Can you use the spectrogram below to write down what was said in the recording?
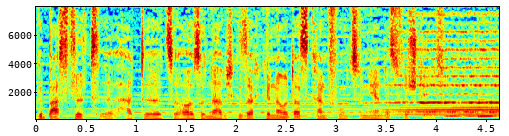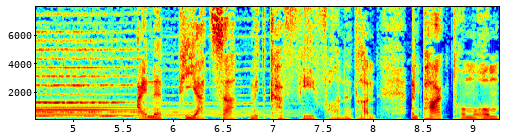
gebastelt hatte zu Hause. Und da habe ich gesagt, genau das kann funktionieren, das verstehe ich. Eine Piazza mit Café vorne dran, ein Park drumrum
